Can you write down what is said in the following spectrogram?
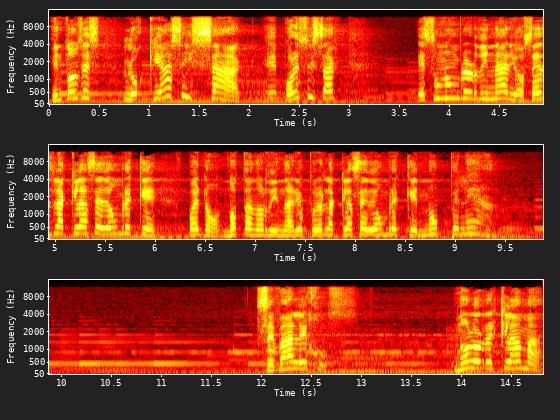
Entonces, lo que hace Isaac, eh, por eso Isaac es un hombre ordinario, o sea, es la clase de hombre que, bueno, no tan ordinario, pero es la clase de hombre que no pelea se va lejos, no lo reclama.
